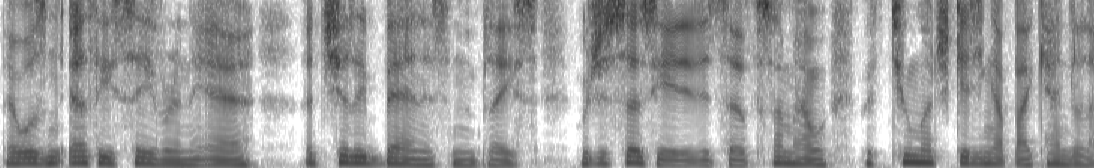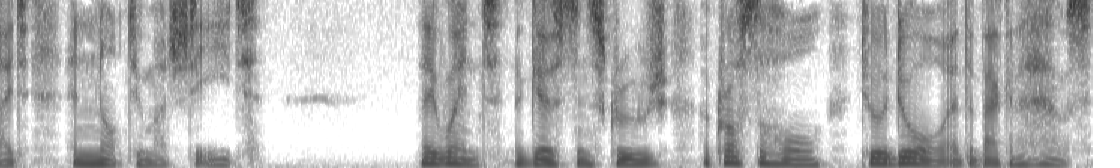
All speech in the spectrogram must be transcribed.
There was an earthy savour in the air, a chilly bareness in the place, which associated itself somehow with too much getting up by candlelight and not too much to eat. They went, the ghost and Scrooge, across the hall to a door at the back of the house.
